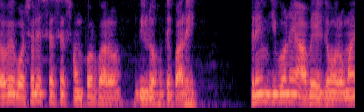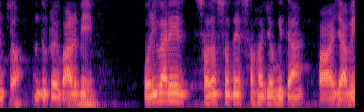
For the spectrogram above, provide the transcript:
তবে বছরের শেষে সম্পর্ক আরও দৃঢ় হতে পারে। প্রেম জীবনে আবেগ এবং রোমাঞ্চ দুটোই বাড়বে। পরিবারের সদস্যদের সহযোগিতা পাওয়া যাবে,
